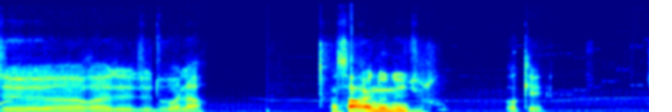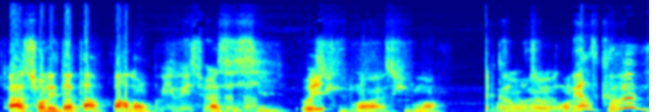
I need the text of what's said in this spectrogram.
de, euh, de, de, Ça n'a rien donné du tout. Ok. Ah, sur les datas, pardon. Oui, oui, sur les ah, si, si. Oui. Excuse-moi, excuse-moi. D'accord, on... merde quand même.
